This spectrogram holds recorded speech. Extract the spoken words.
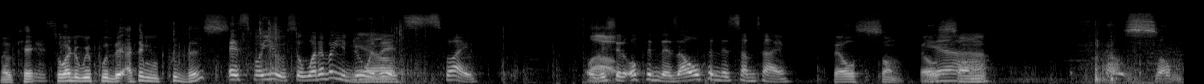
Okay. So where do we put the? I think we put this. It's for you. So whatever you do with it, it's fine. Wow. Oh, we should open this. I'll open this sometime. Fell some. Fell Yeah. some. Fell some.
